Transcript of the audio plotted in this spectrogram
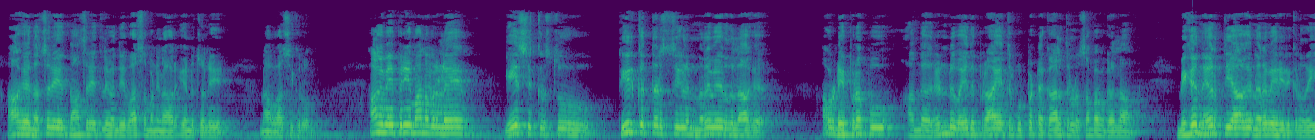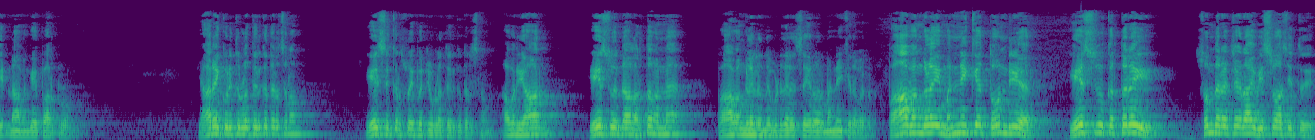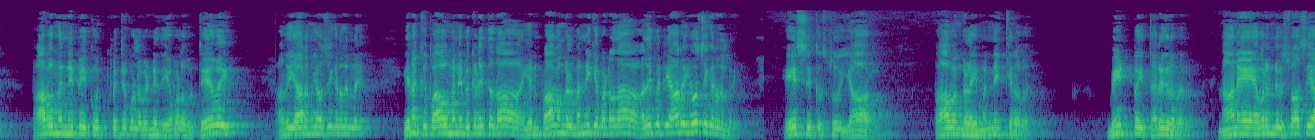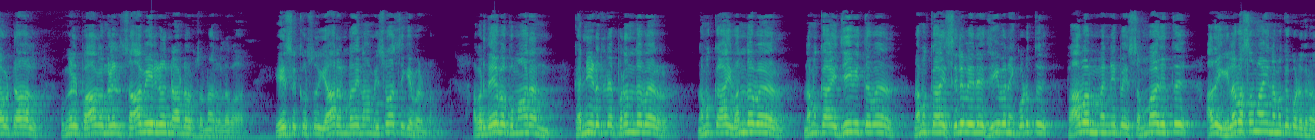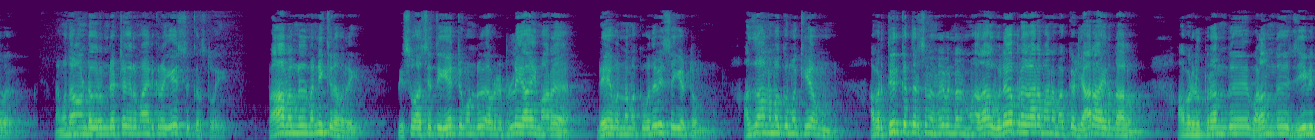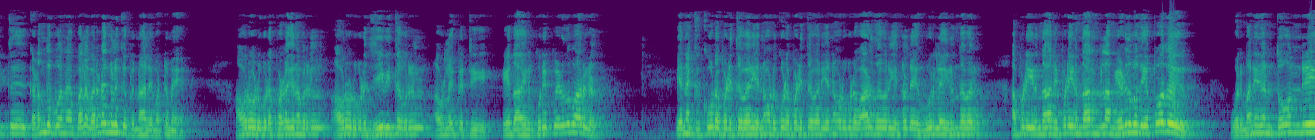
ஆக நசரே நாசிரியத்தில் வந்து வாசம் பண்ணினார் என்று சொல்லி நாம் வாசிக்கிறோம். ஆகவே பிரியமானவர்களே இயேசு கிறிஸ்து தீர்க்கத்தரிசிகளின் நிறைவேறுதலாக அவருடைய பிறப்பு அந்த ரெண்டு வயது பிராயத்திற்கு உட்பட்ட காலத்தில் உள்ள சம்பவங்கள் எல்லாம் மிக நேர்த்தியாக நிறைவேறியிருக்கிறதை நாம் இங்கே பார்க்கிறோம். யாரை குறித்துள்ள தீர்க்க தரிசனம் இயேசு கிறிஸ்துவை பற்றியுள்ள தீர்க்க தரிசனம் அவர் யார்? இயேசு என்றால் அர்த்தம் என்ன? பாவங்களிலிருந்து விடுதலை செய்கிறவர் மன்னிக்கிறவர். பாவங்களை மன்னிக்க தோன்றிய இயேசு கர்த்தரை சொந்த இரட்சகராய் விசுவாசித்து பாவ மன்னிப்பை பெற்றுக்கொள்ள வேண்டியது எவ்வளவு தேவை? அதை யாரும் யோசிக்கிறதில்லை. எனக்கு பாவ மன்னிப்பு கிடைத்ததா? என் பாவங்கள் மன்னிக்கப்பட்டதா? அதை பற்றி யாரும் யோசிக்கிறதில்லை. இயேசு கிறிஸ்து யார்? பாவங்களை மன்னிக்கிறவர் மீட்பை தருகிறவர். நானே அவர் என்று விசுவாசியாவிட்டால் உங்கள் பாவங்களில் சாவீர்கள் என்று ஆண்டவர் சொன்னார் அல்லவா? இயேசு கிறிஸ்து யார் என்பதை நாம் விசுவாசிக்க வேண்டும். அவர் தேவகுமாரன் கன்னியிடத்தில் பிறந்தவர் நமக்காய் வந்தவர் நமக்காய் ஜீவித்தவர் நமக்காய் சிலுவையிலே ஜீவனை கொடுத்து பாவம் மன்னிப்பை சம்பாதித்து அதை இலவசமாய் நமக்கு கொடுக்கிறவர் நமது ஆண்டவரும் இருக்கிற இயேசு கிறிஸ்துவை பாவங்கள் மன்னிக்கிறவரை விசுவாசத்தை ஏற்றுக்கொண்டு அவருடைய பிள்ளையாய் மாற தேவன் நமக்கு உதவி செய்யட்டும். அதுதான் நமக்கு முக்கியம். அவர் தீர்க்க தரிசனம் நிறைவேற்ற அதாவது உலக பிரகாரமான மக்கள் யாராக இருந்தாலும் அவர்கள் பிறந்து வளர்ந்து ஜீவித்து கடந்து போன பல வருடங்களுக்கு பின்னாலே மட்டுமே அவரோடு கூட பழகினவர்கள் அவரோடு கூட ஜீவித்தவர்கள் அவர்களை பற்றி ஏதாயிலும் குறிப்பு எழுதுவார்கள். எனக்கு கூட படித்தவர் என்னோடு கூட படித்தவர் என்னோடு கூட வாழ்ந்தவர் எங்களுடைய ஊரில் இருந்தவர் அப்படி இருந்தார் இப்படி இருந்தார் என்றெல்லாம் எழுதுவது எப்போது? ஒரு மனிதன் தோன்றி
